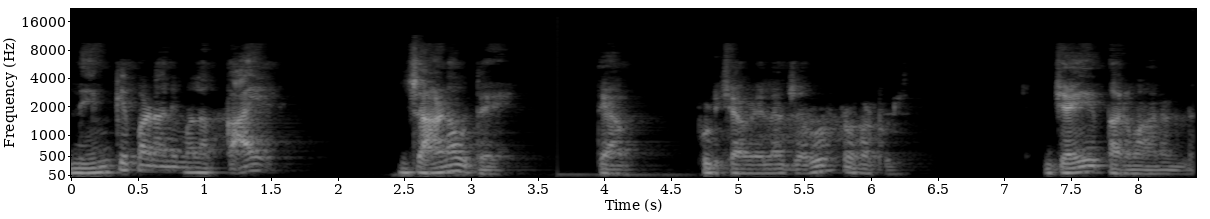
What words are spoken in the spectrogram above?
नेमकेपणाने मला काय जाणवतंय त्या पुढच्या वेळेला जरूर प्रकट होईल. जय परमानंद.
